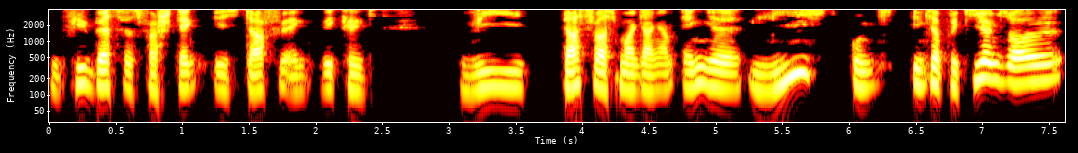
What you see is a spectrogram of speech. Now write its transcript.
ein viel besseres Verständnis dafür entwickelt, wie das, was man dann am Ende liest und interpretieren soll,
